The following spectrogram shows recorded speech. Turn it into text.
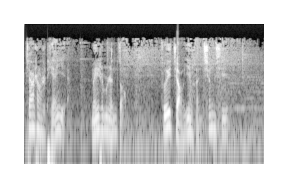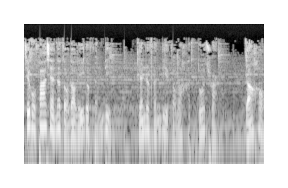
加上是田野，没什么人走。所以脚印很清晰，结果发现他走到了一个坟地，沿着坟地走了很多圈然后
